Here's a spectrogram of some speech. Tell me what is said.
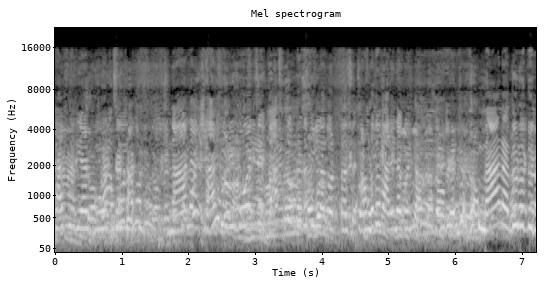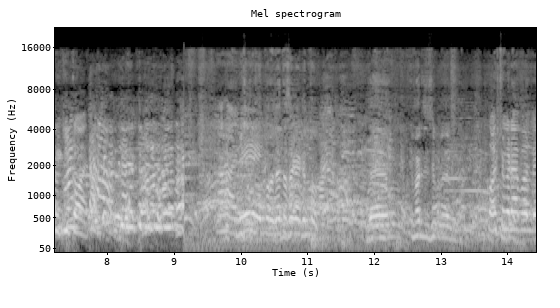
শাশুড়ি আর বউ না না শাশুড়ি বউয়ের যে বাস্তব এটা তুলে ধরতেছে আমরা তো পারি না না না দূর দূর কি কয় ইমার্জেন্সি কষ্ট করে বললে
